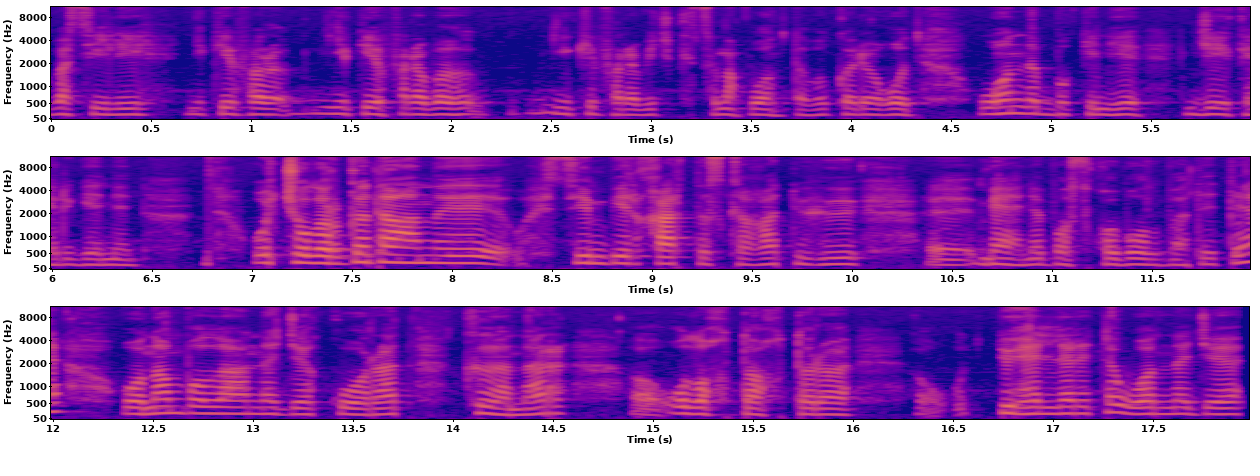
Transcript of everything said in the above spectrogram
Василий Никифор- Никифоров- Никифорович Санахвонтовы көрөгөт онны бу кини же кергенин. Очолорга дааны син бир хартыскага түһү э, мәне боско болбат эте. Онан болаана же корат кыанар олохтоохторо түһэллерите онна же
